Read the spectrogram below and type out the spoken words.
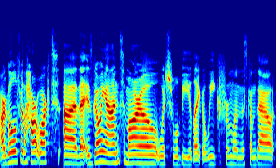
our goal for the Heart Walk t- uh, that is going on tomorrow, which will be like a week from when this comes out,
